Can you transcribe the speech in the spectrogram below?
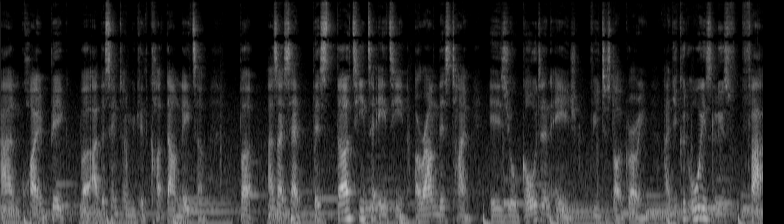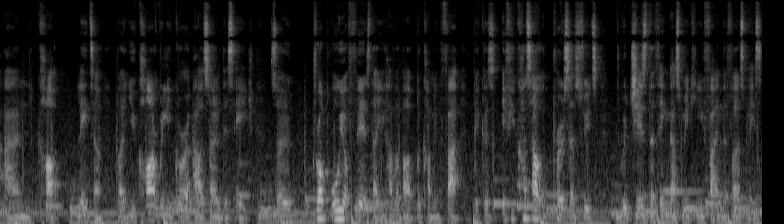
and quite big, but at the same time we could cut down later. But as I said, this 13 to 18 around this time is your golden age for you to start growing. And you could always lose fat and cut later, but you can't really grow outside of this age. So drop all your fears that you have about becoming fat because if you cut out processed foods, which is the thing that's making you fat in the first place,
